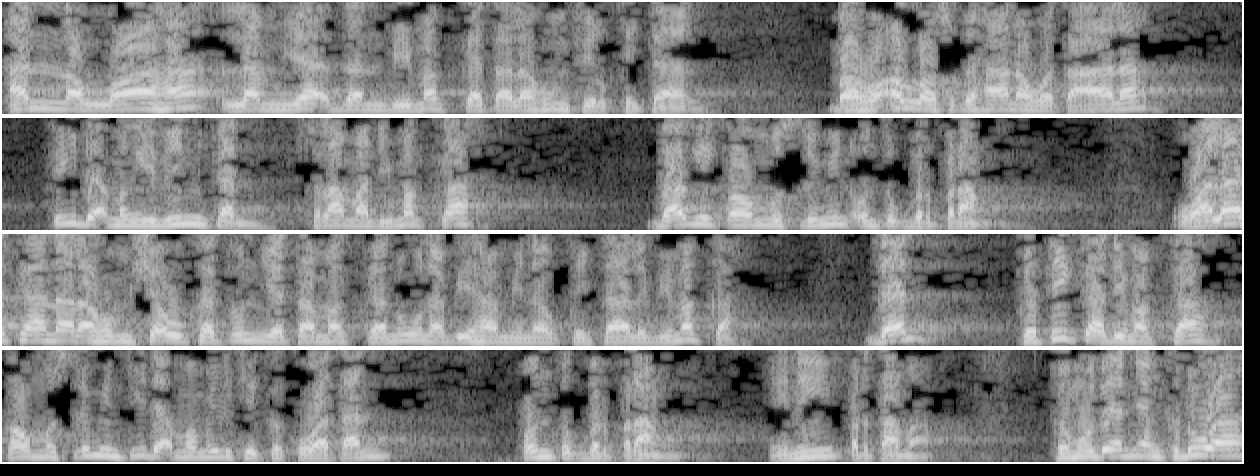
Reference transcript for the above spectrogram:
annallaha lam ya'dan bi lahum fil qital. Bahwa Allah Subhanahu wa taala tidak mengizinkan selama di Makkah bagi kaum muslimin untuk berperang. Wala kana lahum syaukatun yatamakkanuna biha minal qital bi Makkah. Dan ketika di Makkah kaum muslimin tidak memiliki kekuatan untuk berperang. Ini pertama. Kemudian yang kedua,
